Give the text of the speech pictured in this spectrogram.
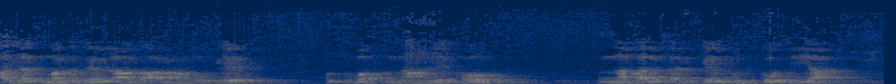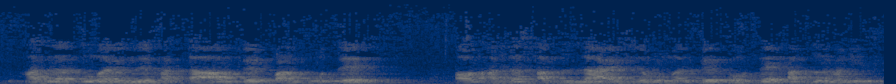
حضرت عمر اللہ تعالیٰ عنہ کے اس وقت نامے کو نقل کر کے مجھ کو دیا۔ حضرت عمر ابن خطاب کے پڑ پوتے اور حضرت عبداللہ ابن عمر کے پوتے عبد الحمید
